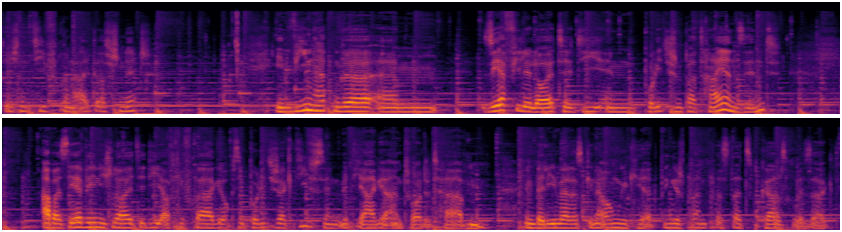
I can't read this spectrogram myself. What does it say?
sich einen tieferen Altersschnitt. In Wien hatten wir ähm, sehr viele Leute, die in politischen Parteien sind aber sehr wenig Leute, die auf die Frage, ob sie politisch aktiv sind, mit Ja geantwortet haben. In Berlin war das genau umgekehrt. Bin gespannt, was dazu Karlsruhe sagt.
